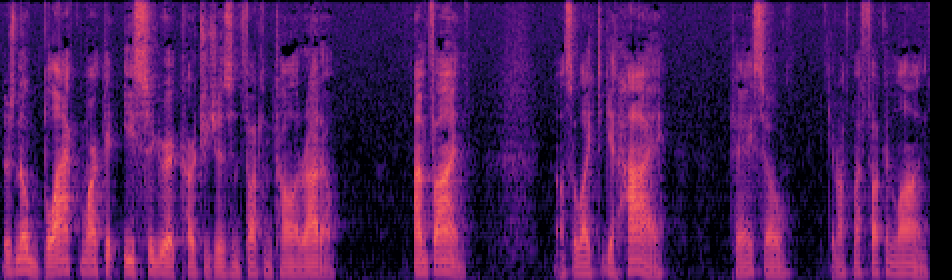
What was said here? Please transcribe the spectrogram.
There's no black market e-cigarette cartridges in fucking Colorado. I'm fine. I also like to get high. Okay, so get off my fucking lawn.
